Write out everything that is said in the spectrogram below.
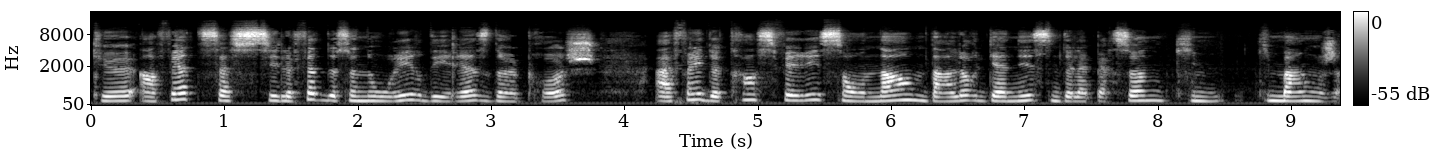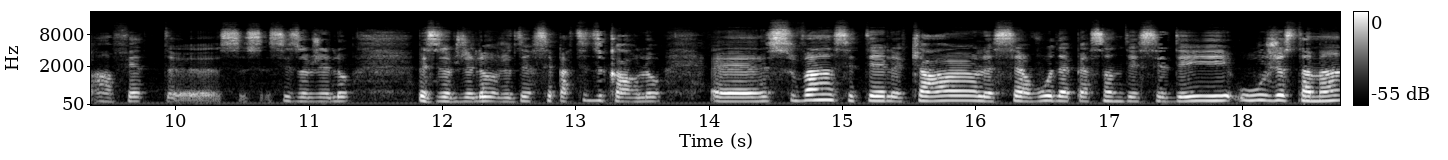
que, en fait, c'est le fait de se nourrir des restes d'un proche afin de transférer son âme dans l'organisme de la personne qui, qui mange, en fait, euh, ce- ce- ces objets-là. Ben, ces objets-là, je veux dire, c'est parti du corps-là. Euh, souvent, c'était le cœur, le cerveau de la personne décédée ou justement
